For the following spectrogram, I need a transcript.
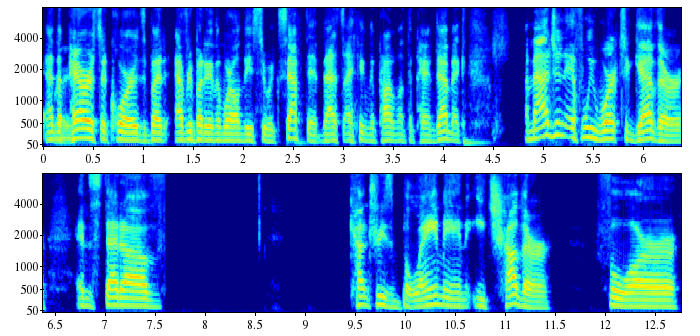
and right. the Paris Accords, but everybody in the world needs to accept it. That's I think the problem with the pandemic. Imagine if we work together instead of countries blaming each other for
